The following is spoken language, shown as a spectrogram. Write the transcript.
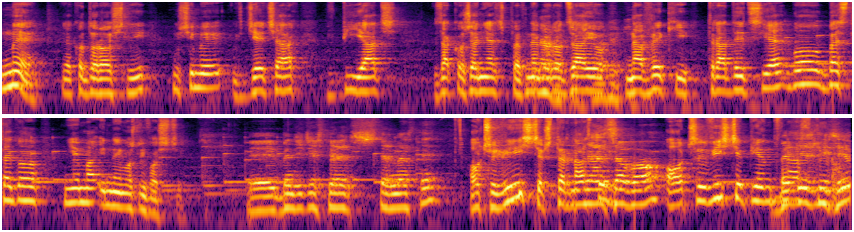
my, jako dorośli, musimy w dzieciach wbijać, zakorzeniać pewnego Nawyki, rodzaju nawyki, tradycje, bo bez tego nie ma innej możliwości. Y, Będziecie wspierać 14? Oczywiście, 14. Finansowo? Oczywiście 15. Będziesz liczył?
